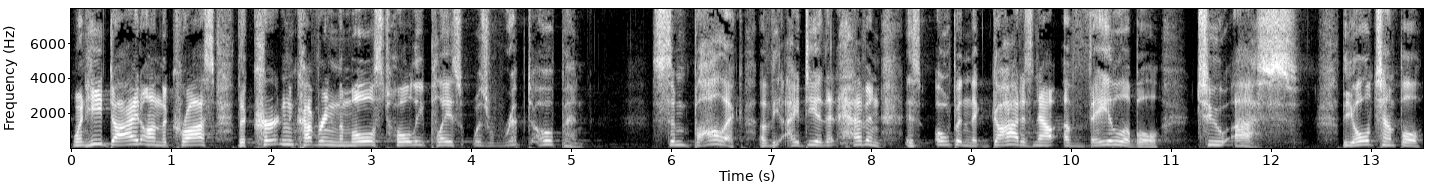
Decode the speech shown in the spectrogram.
When he died on the cross, the curtain covering the most holy place was ripped open. Symbolic of the idea that heaven is open, that God is now available to us. The old temple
